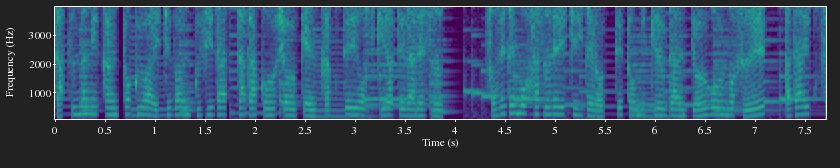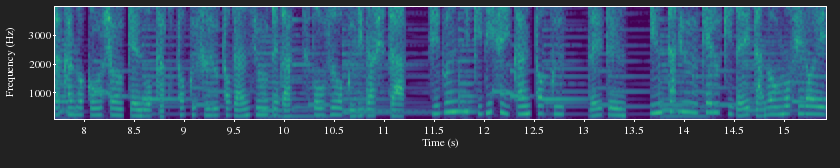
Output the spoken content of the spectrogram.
立浪監督は一番くじだったが交渉権確定を引き当てられず、それでも外れ1位でロッテと2球団競合の末、アダイク坂の交渉権を獲得すると壇上でガッツポーズを繰り出した。自分に厳しい監督。0点。インタビュー受ける気でいたの面白い。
